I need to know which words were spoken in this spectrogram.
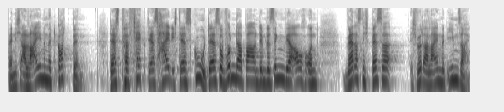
wenn ich alleine mit Gott bin? Der ist perfekt, der ist heilig, der ist gut, der ist so wunderbar und den besingen wir auch. Und wäre das nicht besser, ich würde allein mit ihm sein?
